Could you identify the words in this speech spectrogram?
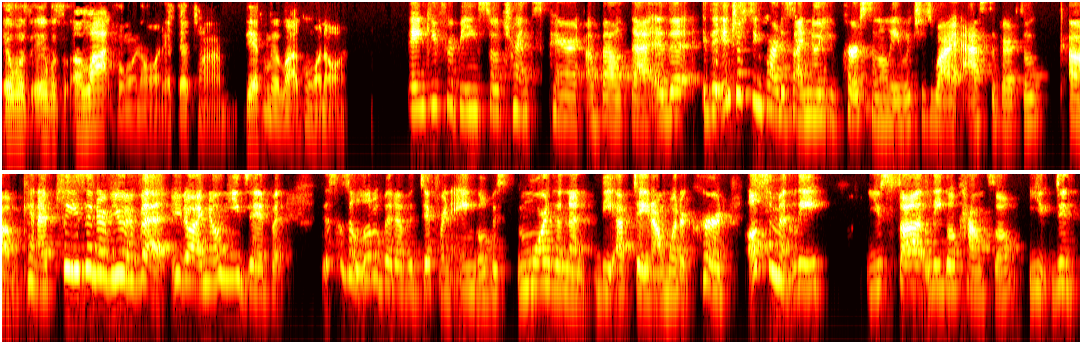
it was it was a lot going on at that time. Definitely a lot going on. Thank you for being so transparent about that. The the interesting part is I know you personally, which is why I asked Alberto, um, can I please interview Yvette? You know, I know he did, but this is a little bit of a different angle, more than a, the update on what occurred. Ultimately, you sought legal counsel. You did.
